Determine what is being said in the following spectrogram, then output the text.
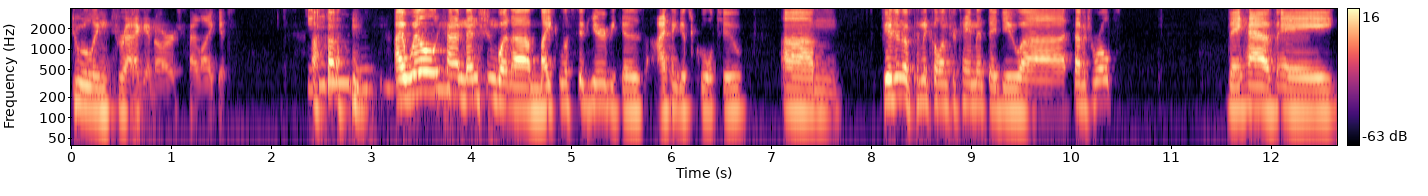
Dueling dragon art, I like it. Um, I will kind of mention what uh, Mike listed here because I think it's cool too. Um, if you guys don't know Pinnacle Entertainment, they do uh, Savage Worlds. They have a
